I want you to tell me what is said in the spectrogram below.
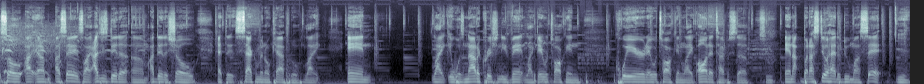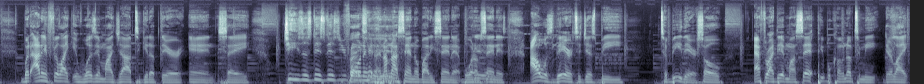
so I I, I say it's like I just did a um I did a show at the Sacramento Capitol like and like it was not a Christian event like they were talking queer they were talking like all that type of stuff. And I, but I still had to do my set. Yeah. but I didn't feel like it wasn't my job to get up there and say Jesus this this you're going Facts, to hell yeah, and I'm not saying nobody's saying that but what I'm saying is I was there to just be to be there. So after I did my set, people coming up to me, they're like,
